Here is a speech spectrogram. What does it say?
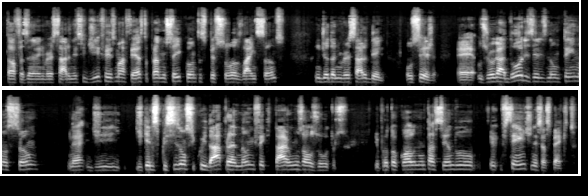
estava fazendo aniversário nesse dia e fez uma festa para não sei quantas pessoas lá em Santos no dia do aniversário dele. Ou seja, é, os jogadores eles não têm noção né, de, de que eles precisam se cuidar para não infectar uns aos outros. E o protocolo não está sendo eficiente nesse aspecto.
